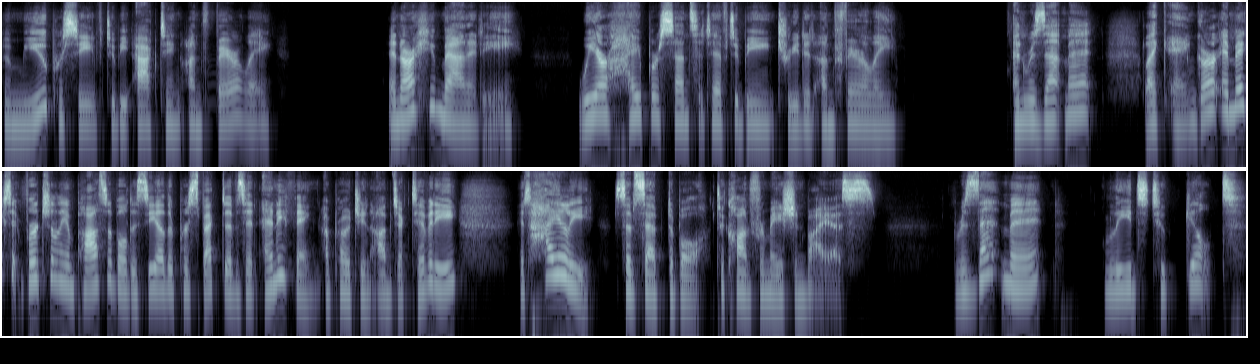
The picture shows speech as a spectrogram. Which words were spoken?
whom you perceive to be acting unfairly. In our humanity, we are hypersensitive to being treated unfairly. And resentment, like anger, it makes it virtually impossible to see other perspectives in anything approaching objectivity. It's highly susceptible to confirmation bias. Resentment leads to guilt,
